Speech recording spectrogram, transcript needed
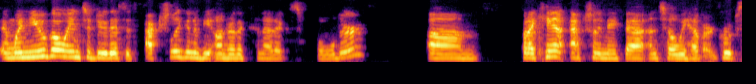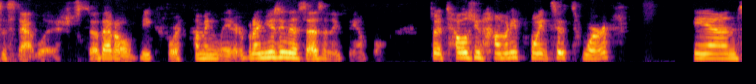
And when you go in to do this, it's actually going to be under the kinetics folder. Um, but I can't actually make that until we have our groups established. So that'll be forthcoming later. But I'm using this as an example. So it tells you how many points it's worth. And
